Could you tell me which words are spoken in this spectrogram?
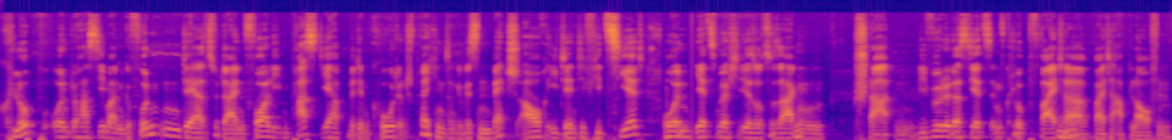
Club und du hast jemanden gefunden, der zu deinen Vorlieben passt. Ihr habt mit dem Code entsprechend einen gewissen Match auch identifiziert und jetzt möchtet ihr sozusagen starten. Wie würde das jetzt im Club weiter, weiter ablaufen?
